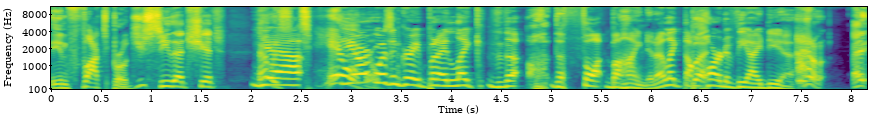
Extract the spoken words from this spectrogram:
in Foxborough. Did you see that shit? That yeah, was terrible. the art wasn't great, but I like the the thought behind it. I like the But- heart of the idea. I don't. I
